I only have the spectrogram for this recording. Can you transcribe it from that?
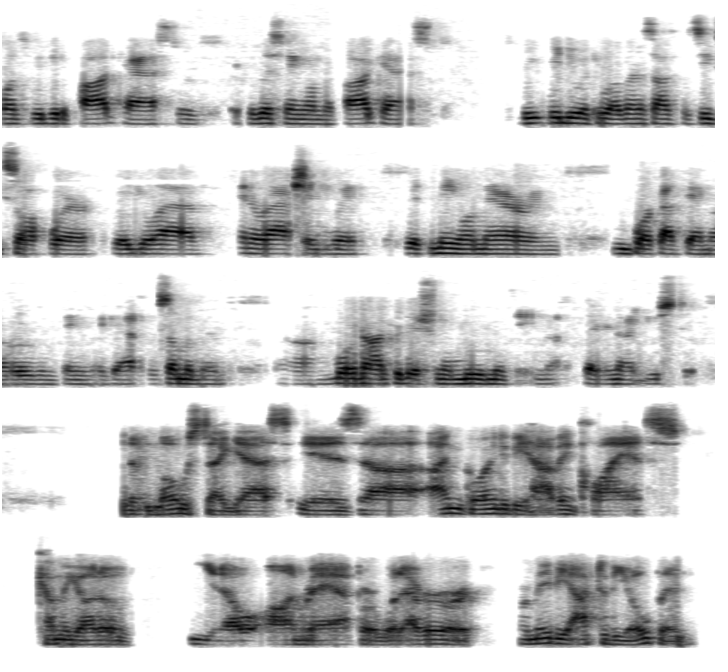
once we do the podcast or if you're listening on the podcast, we, we do it through our Renaissance Physique software where you'll have interaction with, with me on there and workout demos and things like that for some of the um, more non-traditional movements that you're, not, that you're not used to. The most, I guess, is uh, I'm going to be having clients coming out of you know on ramp or whatever, or or maybe after the open.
